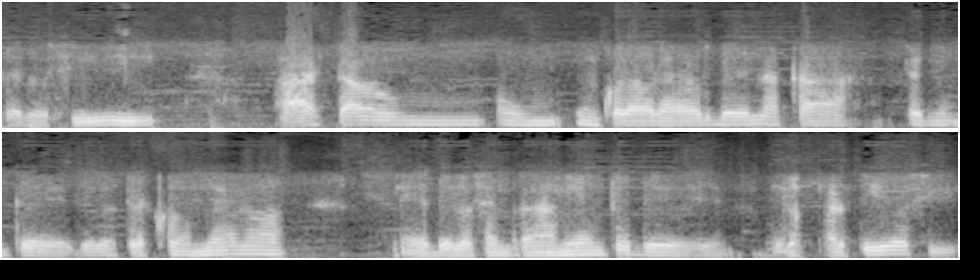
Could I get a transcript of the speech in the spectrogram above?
pero sí ha estado un, un- colaborador de él acá pendiente de, los tres colombianos, eh, de los entrenamientos, de, de los partidos y,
